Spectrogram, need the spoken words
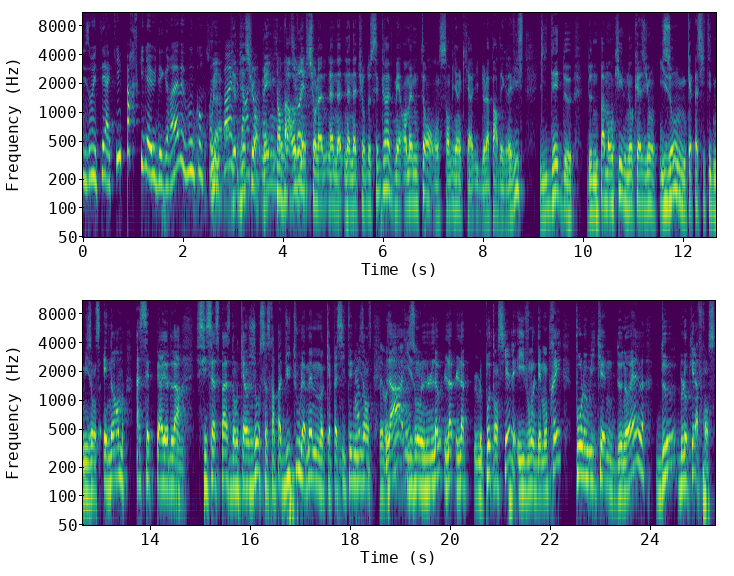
ils ont été acquis parce qu'il y a eu des grèves et vous ne comprenez pas. Bien, bien sûr, mais on va revenir sur la, nature de cette grève. Mais en même temps, on sent bien qu'il y a de la part des grévistes l'idée de, de ne pas manquer une occasion. Ils ont une capacité de misance énorme à cette période-là. Mm. Si ça se passe dans 15 jours, ça ne sera pas du tout la même capacité de ah misance. Là, ils ont le potentiel, et ils vont le démontrer, pour le week-end de Noël, de bloquer la France.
